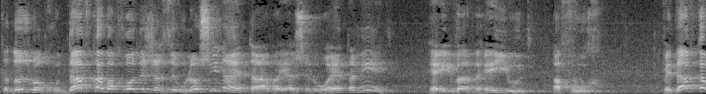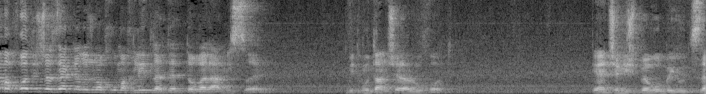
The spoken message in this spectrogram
הקדוש ברוך הוא, דווקא בחודש הזה, הוא לא שינה את ההוויה שלו, הוא היה תמיד ה' ו' ה' י', הפוך. ודווקא בחודש הזה הקדוש ברוך הוא מחליט לתת תורה לעם ישראל, בדמותם של הלוחות, כן, שנשברו בי"ז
